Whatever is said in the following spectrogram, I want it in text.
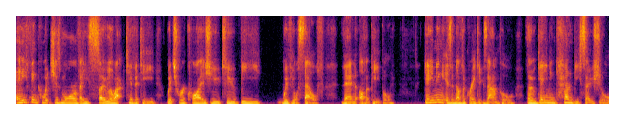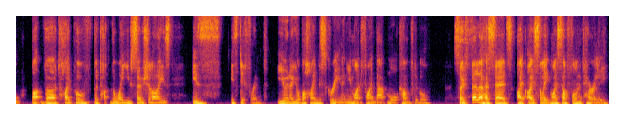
anything which is more of a solo activity, which requires you to be with yourself than other people. Gaming is another great example, though gaming can be social, but the type of the, the way you socialize is is different you know you're behind a screen and you might find that more comfortable. So Fella has said i isolate myself voluntarily.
